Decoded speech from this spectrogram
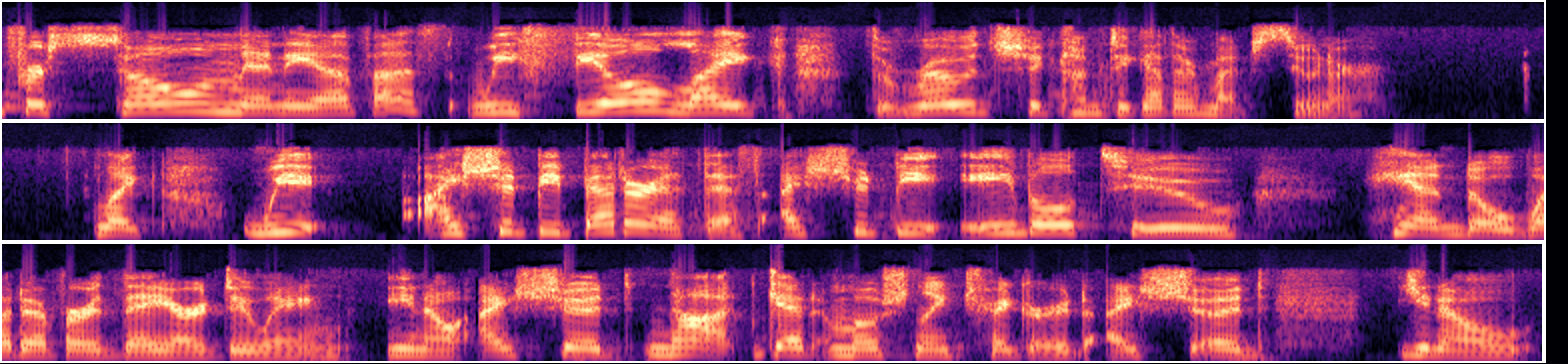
for so many of us, we feel like the roads should come together much sooner. Like we I should be better at this. I should be able to handle whatever they are doing. You know, I should not get emotionally triggered. I should you know,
